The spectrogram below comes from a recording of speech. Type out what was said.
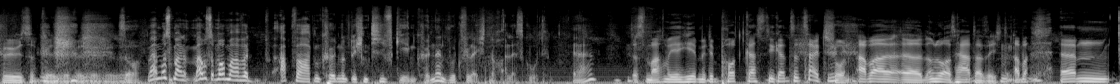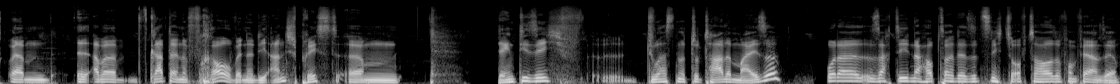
Böse, böse, böse, böse. so. Man muss, mal, man muss auch mal abwarten können und durch ein Tief gehen können, dann wird vielleicht noch alles gut. Ja? Das machen wir hier mit dem Podcast die ganze Zeit schon, aber äh, nur aus härter Sicht. Aber, ähm, ähm, äh, aber gerade deine Frau, wenn du die ansprichst, ähm, denkt die sich, äh, du hast eine totale Meise? Oder sagt sie, na Hauptsache, der sitzt nicht so oft zu Hause vom Fernseher?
